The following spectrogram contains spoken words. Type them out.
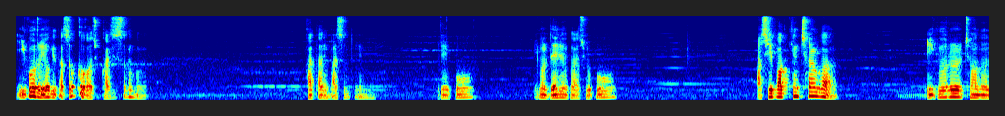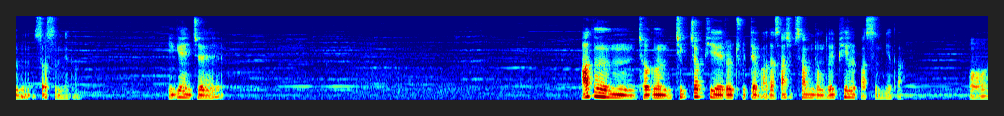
이거를 여기다 섞어가지고 같이 쓰는 겁니다. 간단히 말씀드리면 그리고 이걸 내려가지고 아시 박힌 철관 이거를 저는 썼습니다. 이게 이제 받은 적은 직접 피해를 줄 때마다 43 정도의 피해를 받습니다. 어,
